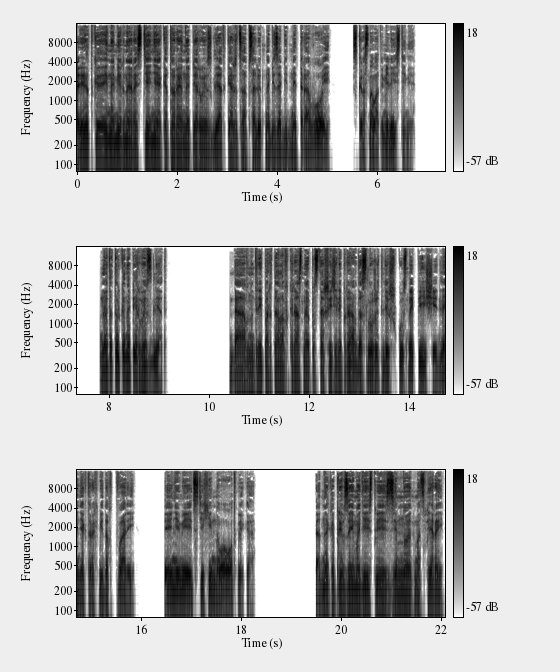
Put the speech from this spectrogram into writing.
Редкое иномирное растение, которое на первый взгляд кажется абсолютно безобидной травой с красноватыми листьями. Но это только на первый взгляд. Да, внутри порталов красный опустошитель и правда служит лишь вкусной пищей для некоторых видов тварей, и не имеет стихийного отклика. Однако при взаимодействии с земной атмосферой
